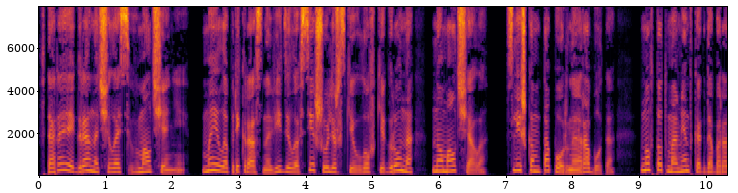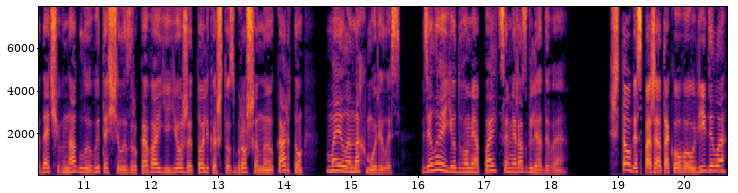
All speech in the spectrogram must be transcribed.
Вторая игра началась в молчании. Мейла прекрасно видела все шулерские уловки Грона, но молчала. Слишком топорная работа. Но в тот момент, когда Бородач в наглую вытащил из рукава ее же только что сброшенную карту, Мейла нахмурилась. Взяла ее двумя пальцами, разглядывая. «Что госпожа такого увидела?»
